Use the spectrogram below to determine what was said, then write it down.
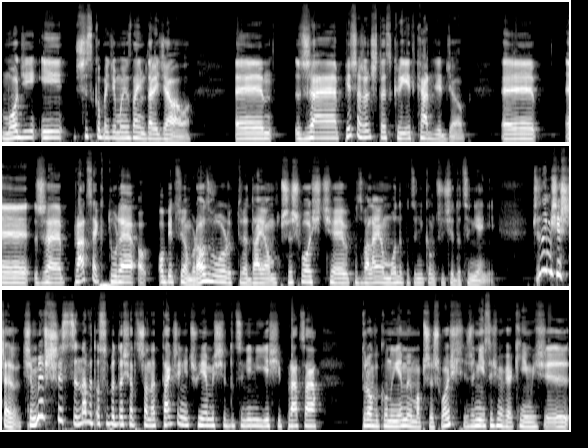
młodzi i wszystko będzie moim zdaniem dalej działało. Ym, że pierwsza rzecz to jest create career job. Yy, yy, że prace, które obiecują rozwój, które dają przyszłość, yy, pozwalają młodym pracownikom czuć się docenieni. Przyznajmy się szczerze, czy my wszyscy, nawet osoby doświadczone, także nie czujemy się docenieni, jeśli praca, którą wykonujemy, ma przyszłość, że nie jesteśmy w jakimś y,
